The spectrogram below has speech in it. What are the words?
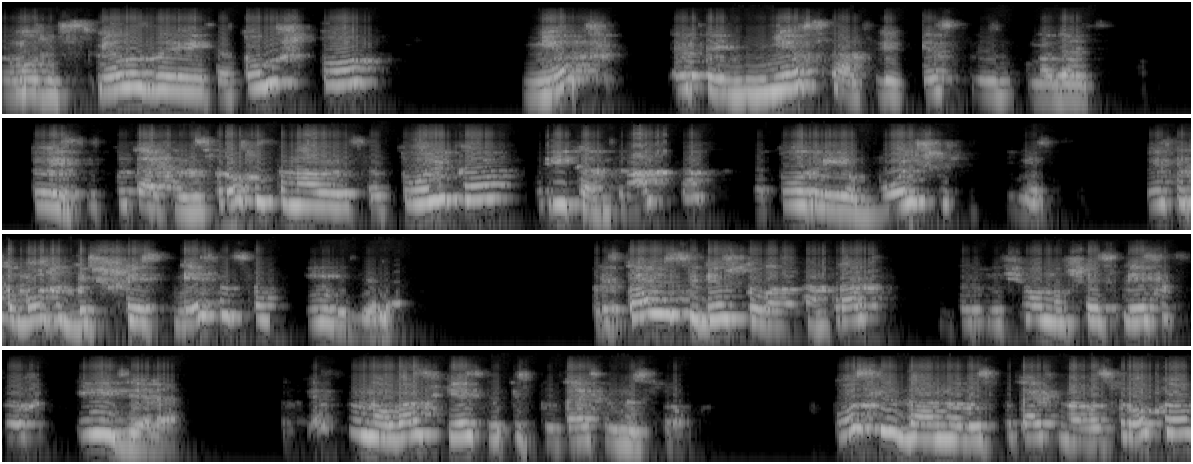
вы можете смело заявить о том, что нет, это не соответствует законодательству. То есть испытательный срок устанавливается только при контрактах, которые больше 6 месяцев. То есть это может быть 6 месяцев и неделя. Представьте себе, что у вас контракт заключен на 6 месяцев и неделя. Соответственно, у вас есть испытательный срок. После данного испытательного срока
